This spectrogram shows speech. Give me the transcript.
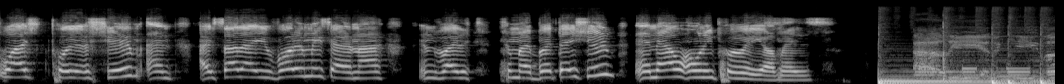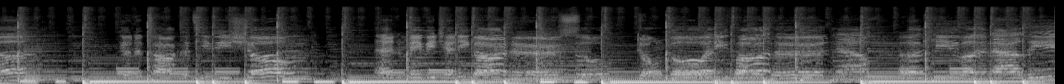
just watched your stream and I saw that you voted me, so I invited to my birthday stream, and now only Purium is. Ali and Akiva, gonna talk a TV show, and maybe Jenny Garner, so don't go any farther now. Akiva and Ali,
